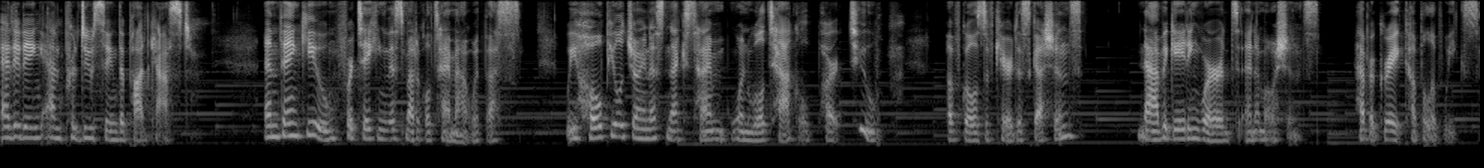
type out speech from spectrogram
editing, and producing the podcast. And thank you for taking this medical time out with us. We hope you'll join us next time when we'll tackle part two of Goals of Care discussions navigating words and emotions. Have a great couple of weeks.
